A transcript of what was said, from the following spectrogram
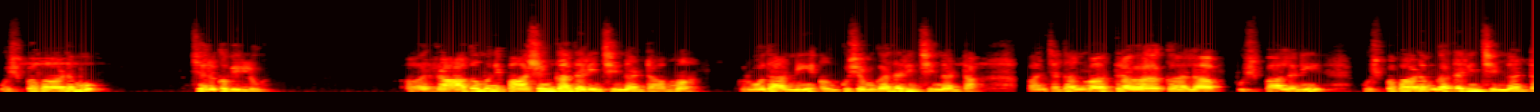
పుష్పబాణము చెరక విల్లు. రాగముని పాశంగా ధరించిందంట అమ్మ. క్రోధాన్ని అంకుశముగా ధరించిందంట. పంచతన్మాత్రకల పుష్పాలని పుష్పబాణంగా ధరించిందంట.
